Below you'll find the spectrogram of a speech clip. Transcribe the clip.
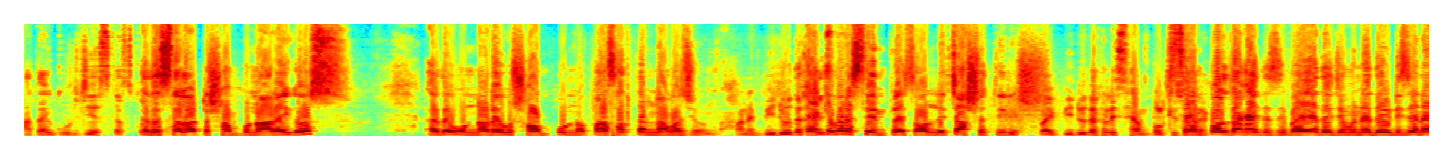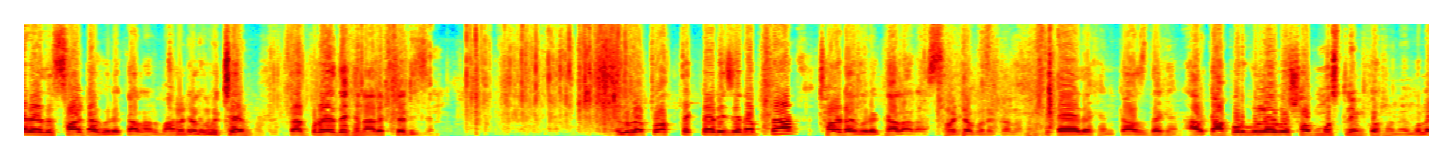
হাতায় গর্জিয়াস কাজ করা। এটা সালাডটা সম্পূর্ণ আড়াই গজ। এটা সম্পূর্ণ পাঁচ হাতের নামাজি মানে ভিডিও দেখে একেবারে সেম প্রাইস অনলি চারশো তিরিশ। ভাই ভিডিও দেখালে স্যাম্পল কি স্যাম্পল দেখাইতেছি। ভাই এদের যেমন এদের ডিজাইনের এদের 6টা করে কালার বান্ডেলে বুঝছেন? তারপরে দেখেন আরেকটা ডিজাইন এগুলো প্রত্যেকটা ডিজাইন আপনার ছয়টা করে কালার আছে। ছয়টা করে কালার এই দেখেন কাজ দেখেন। আর কাপড়গুলো এবার সব মুসলিম কটন এগুলো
